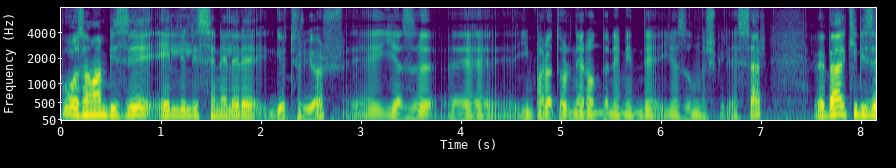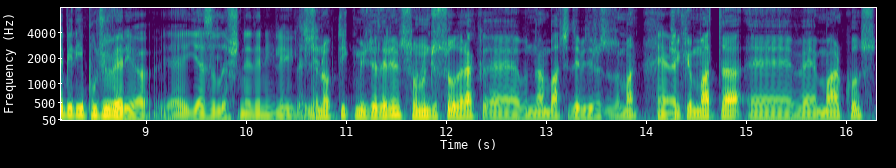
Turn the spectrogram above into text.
Bu o zaman bizi 50'li senelere götürüyor. E, yazı e, İmparator Neron döneminde yazılmış bir eser ve belki bize bir ipucu veriyor e, yazılış nedeniyle ilgili. sinoptik müjdelerin sonuncusu olarak e, bundan bahsedebiliriz o zaman. Evet. Çünkü Matta e, ve Markus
